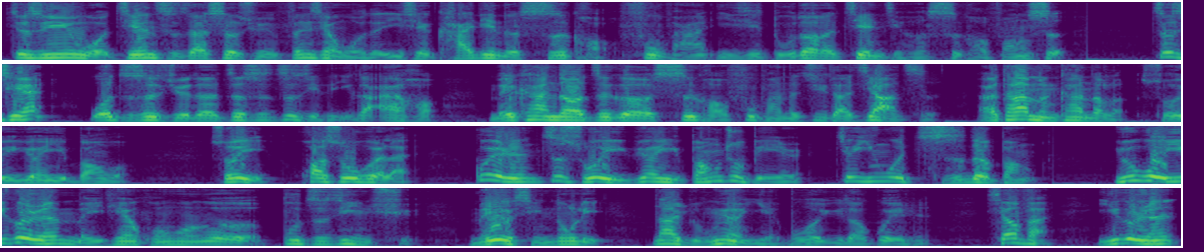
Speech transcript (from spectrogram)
就是因为我坚持在社群分享我的一些开店的思考、复盘以及独到的见解和思考方式。之前我只是觉得这是自己的一个爱好，没看到这个思考复盘的巨大价值，而他们看到了，所以愿意帮我。所以话说回来，贵人之所以愿意帮助别人，就因为值得帮。如果一个人每天浑浑噩噩、不知进取、没有行动力，那永远也不会遇到贵人。相反，一个人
